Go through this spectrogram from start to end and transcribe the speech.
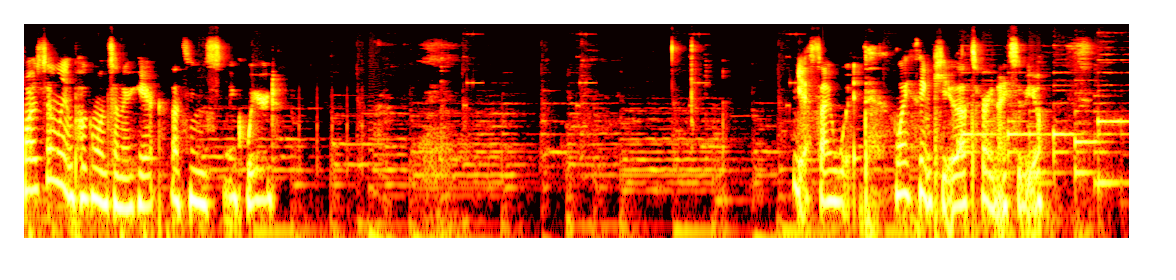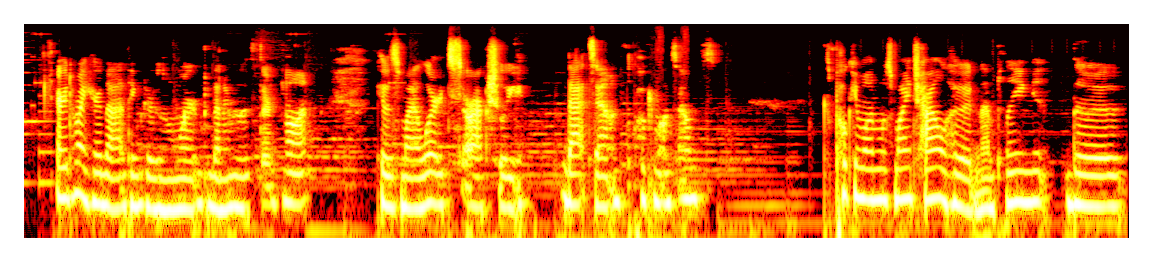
Why is there only a Pokemon Center here? That seems like weird. Yes, I would. Why, thank you. That's very nice of you. Every time I hear that, I think there's an alert, but then I realize there's not. Because my alerts are actually that sound, the Pokemon sounds. Because Pokemon was my childhood, and I'm playing the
